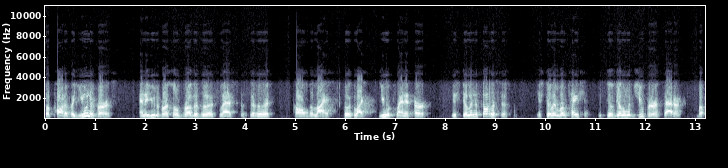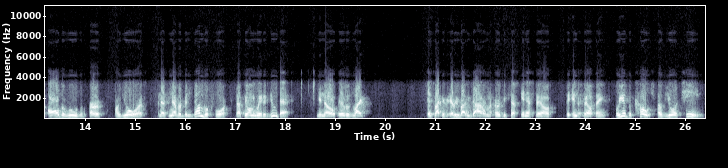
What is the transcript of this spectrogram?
but part of a universe and a universal brotherhood slash sisterhood called the life. So it's like you were planet Earth. You're still in the solar system. You're still in rotation. You're still dealing with Jupiter and Saturn. But all the rules of Earth are yours. And that's never been done before. That's the only way to do that. You know, it was like, it's like if everybody died on the Earth except NFL, the NFL thing. Well, you're the coach of your team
